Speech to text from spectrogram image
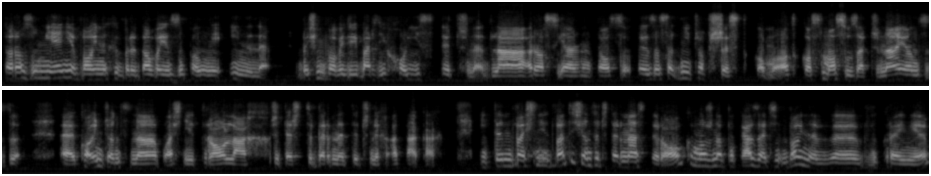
to rozumienie wojny hybrydowej jest zupełnie inne byśmy powiedzieli, bardziej holistyczne dla Rosjan. To, to jest zasadniczo wszystko, od kosmosu zaczynając, e, kończąc na właśnie trollach czy też cybernetycznych atakach. I ten właśnie 2014 rok można pokazać wojnę w, w Ukrainie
